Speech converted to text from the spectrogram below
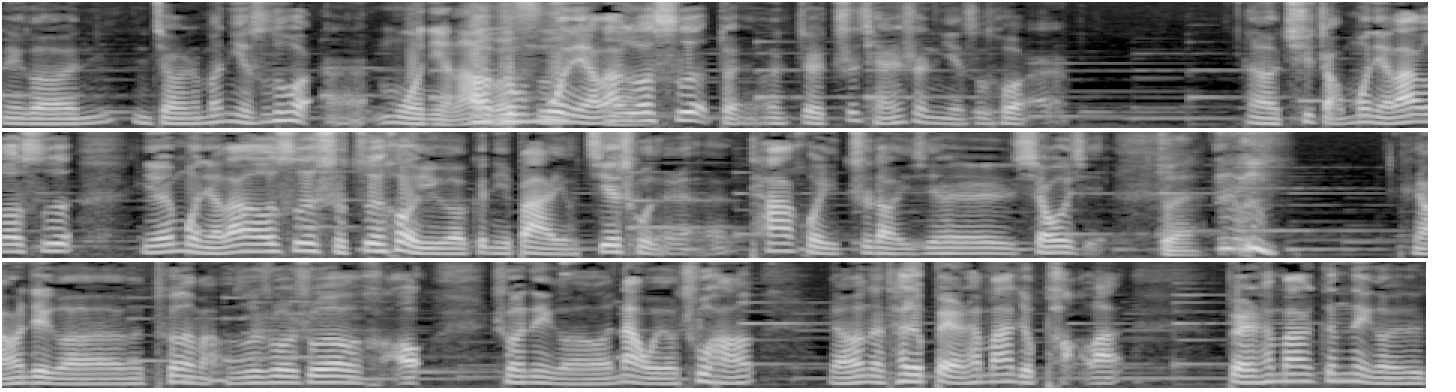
那个叫什么涅斯托尔。莫涅拉啊，不，莫涅拉俄嗯。斯，对，呃这之前是涅斯托尔。呃，去找莫涅拉俄斯，因为莫涅拉俄斯是最后一个跟你爸有接触的人，他会知道一些消息。对，然后这个特勒马克思说说好，说那个那我就出航，然后呢他就背着他妈就跑了，背着他妈跟那个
